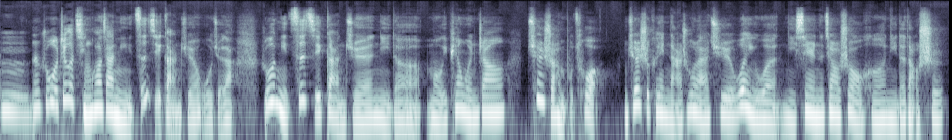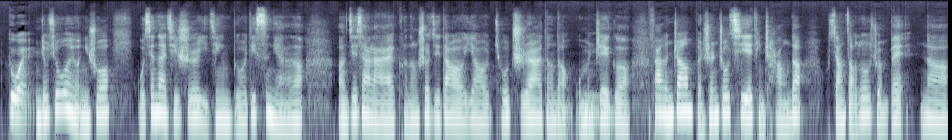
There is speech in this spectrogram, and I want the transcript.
嗯，那如果这个情况下你自己感觉，我觉得如果你自己感觉你的。的某一篇文章确实很不错，你确实可以拿出来去问一问你信任的教授和你的导师。对，你就去问问，你说我现在其实已经比如第四年了，嗯，接下来可能涉及到要求职啊等等，我们这个发文章本身周期也挺长的，想早做准备，那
